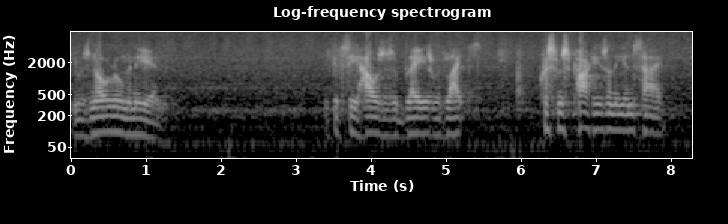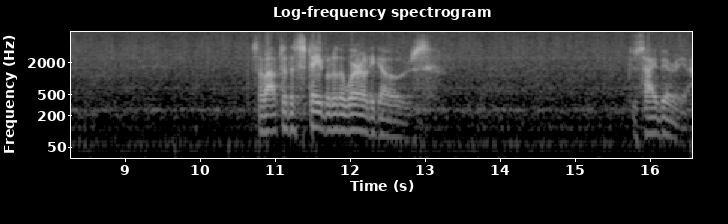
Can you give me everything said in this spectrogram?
There was no room in the inn. You could see houses ablaze with lights, Christmas parties on the inside. So out to the stable of the world he goes, to Siberia.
